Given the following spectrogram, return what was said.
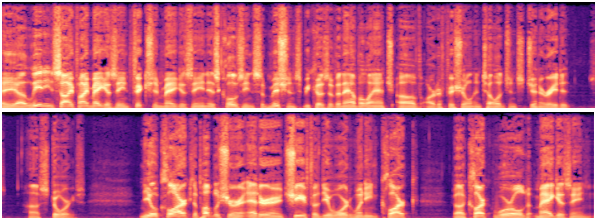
A uh, leading sci-fi magazine, Fiction Magazine, is closing submissions because of an avalanche of artificial intelligence-generated uh, stories. Neil Clarke, the publisher and editor-in-chief of the award-winning Clark uh, Clarkesworld magazine,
